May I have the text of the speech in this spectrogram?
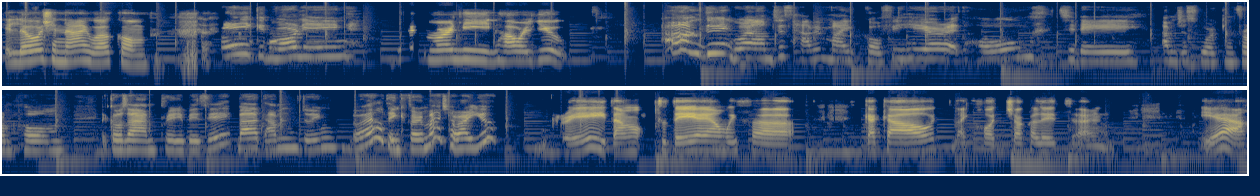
Hello, Shanai, welcome. Hey, good morning. Good morning. How are you? I'm doing well. I'm just having my coffee here at home. Today, I'm just working from home because I'm pretty busy, but I'm doing well. Thank you very much. How are you? Great. I'm today I am with uh, cacao, like hot chocolate, and yeah,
